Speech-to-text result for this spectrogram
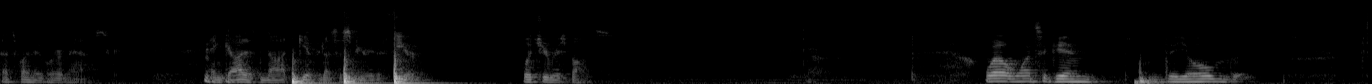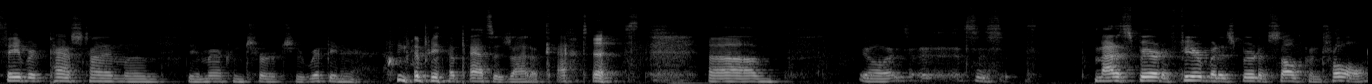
That's why they wear a mask. and God has not given us a spirit of fear. What's your response? Well, once again, the old favorite pastime of the American church, ripping a, ripping a passage out of context. um, you know, it's, it's, it's not a spirit of fear, but a spirit of self-control.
